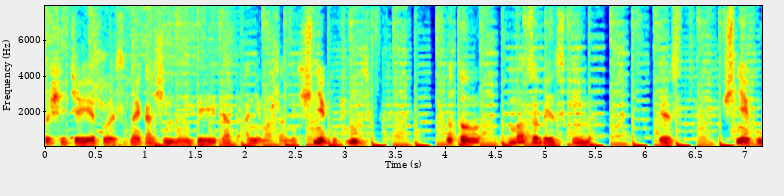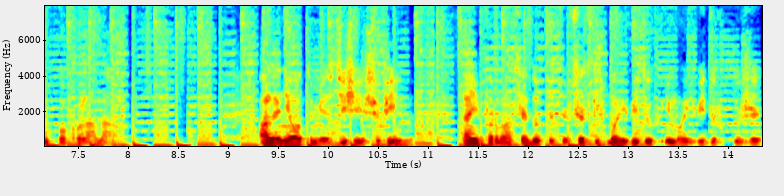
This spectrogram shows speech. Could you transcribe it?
co się dzieje, bo jest mega zimno i wieje wiatr, a nie ma żadnych śniegów, nic. No to w Mazowieckim jest śniegu po kolana. Ale nie o tym jest dzisiejszy film. Ta informacja dotyczy wszystkich moich widzów i moich widzów, którzy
